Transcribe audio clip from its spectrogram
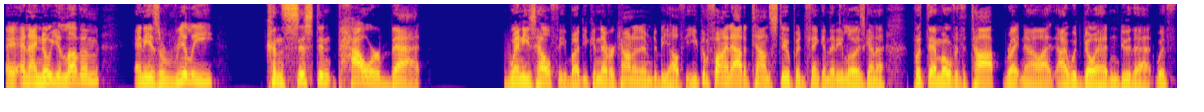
And I know you love him, and he is a really consistent power bat when he's healthy, but you can never count on him to be healthy. You can find out of town stupid thinking that Eloy is going to put them over the top right now. I, I would go ahead and do that with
